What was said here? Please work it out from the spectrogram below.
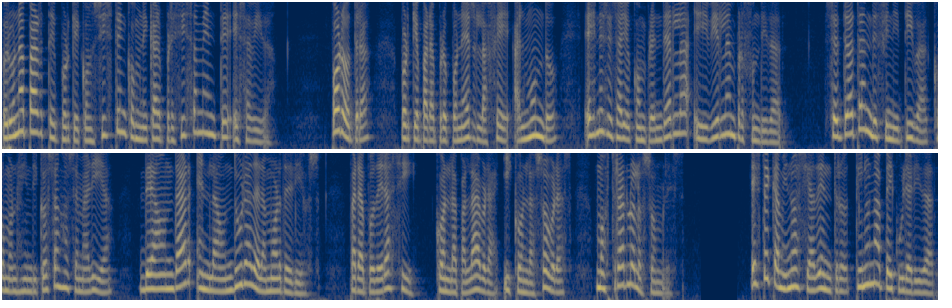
Por una parte, porque consiste en comunicar precisamente esa vida por otra, porque para proponer la fe al mundo es necesario comprenderla y vivirla en profundidad. Se trata, en definitiva, como nos indicó San José María, de ahondar en la hondura del amor de Dios, para poder así, con la palabra y con las obras, mostrarlo a los hombres. Este camino hacia adentro tiene una peculiaridad.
